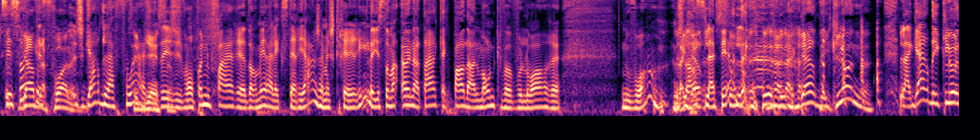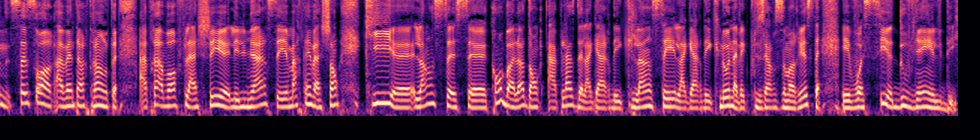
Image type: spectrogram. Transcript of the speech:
C'est sûr gardes que la foi, là. je garde la foi. Je bien veux dire, ça. Ils vont pas nous faire euh, dormir à l'extérieur. Jamais je créerai. Là, il y a sûrement un notaire quelque part dans le monde qui va vouloir euh, nous voir. je lance l'appel. la guerre des clowns. La guerre des clowns, ce soir à 20h30. Après avoir flashé euh, les lumières, c'est Martin Vachon qui euh, lance ce combat-là. Donc, à place de la guerre des clans, c'est la guerre des clowns avec plusieurs humoristes. Et voici euh, d'où vient l'idée.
